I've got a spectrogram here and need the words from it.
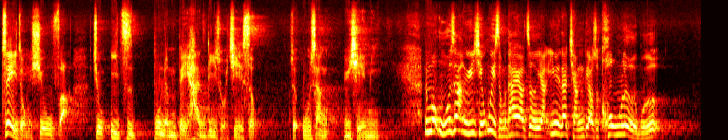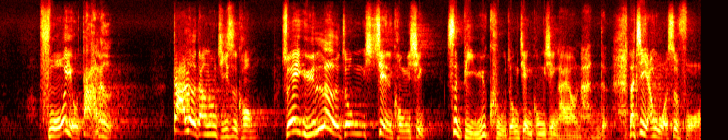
这种修法就一直不能被汉地所接受，这无上瑜伽密。那么无上瑜伽为什么他要这样？因为他强调是空乐不二，佛有大乐，大乐当中即是空，所以于乐中见空性。是比于苦中见空性还要难的。那既然我是佛，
